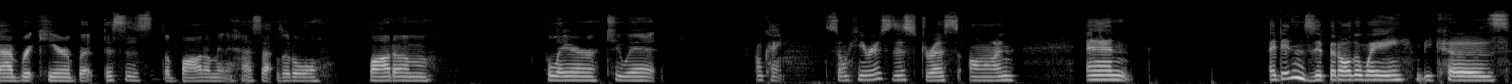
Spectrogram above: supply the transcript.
fabric here, but this is the bottom and it has that little bottom flare to it. Okay, so here is this dress on. And I didn't zip it all the way because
